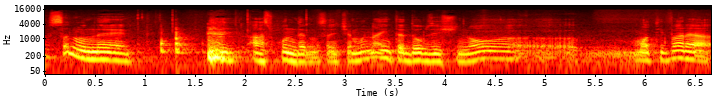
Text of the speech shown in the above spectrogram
să nu ne ascundem, să zicem, înainte de 89, motivarea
